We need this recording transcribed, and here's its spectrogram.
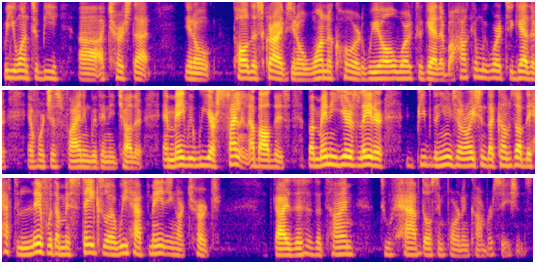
We want to be uh, a church that, you know, Paul describes, you know, one accord, we all work together. But how can we work together if we're just fighting within each other? And maybe we are silent about this, but many years later, people, the new generation that comes up, they have to live with the mistakes that we have made in our church. Guys, this is the time to have those important conversations.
